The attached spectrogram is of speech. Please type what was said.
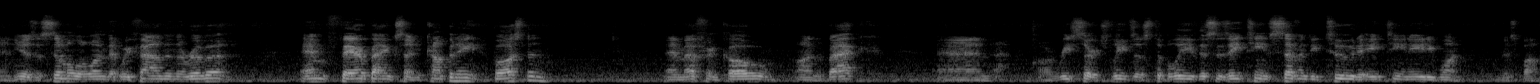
And here's a similar one that we found in the river. M. Fairbanks and Company, Boston. MF and Co. on the back. And our research leads us to believe this is 1872 to 1881, this bottle.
